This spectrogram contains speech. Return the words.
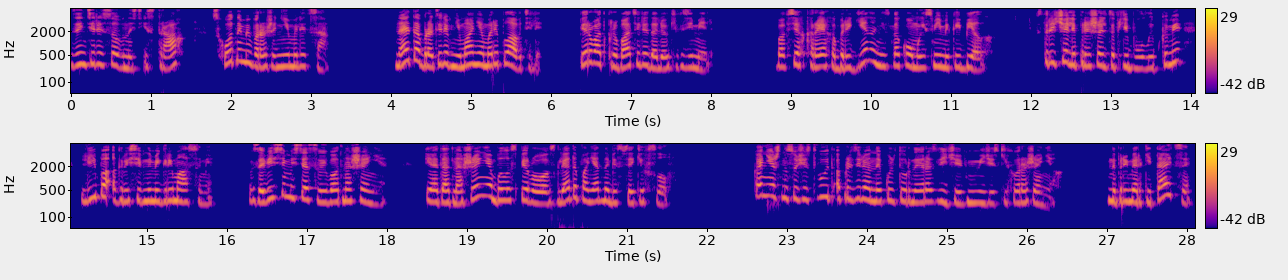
заинтересованность и страх сходными выражениями лица. На это обратили внимание мореплаватели, первооткрыватели далеких земель. Во всех краях аборигена, незнакомые с мимикой белых, встречали пришельцев либо улыбками, либо агрессивными гримасами, в зависимости от своего отношения. И это отношение было с первого взгляда понятно без всяких слов. Конечно, существуют определенные культурные различия в мимических выражениях. Например, китайцы,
